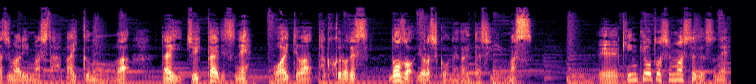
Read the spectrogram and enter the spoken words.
始まりました。バイクのは第11回ですね。お相手はタククロです。どうぞよろしくお願いいたします。えー、近況としましてですね、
